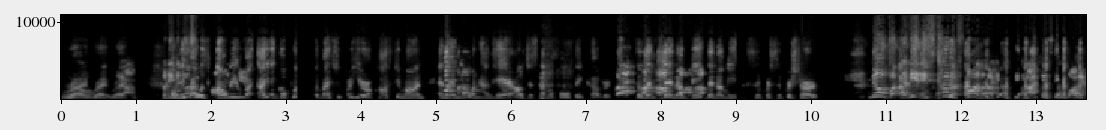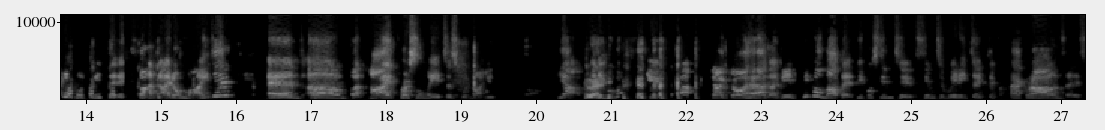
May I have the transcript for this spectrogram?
right, So, right, right. yeah. But Only if I was, only if I, I can go put, put my superhero costume on and then you won't have hair. I'll just have a whole thing covered. So then, then I'll be, then I'll be super, super sharp. No, but I mean, it's kind of fun. I can see, I can see why people use it. It's fun. I don't mind it, and um, but I personally just would not use it. Yeah, Right. yeah, yeah, go ahead. I mean, people love it. People seem to seem to really dig different backgrounds, and it's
